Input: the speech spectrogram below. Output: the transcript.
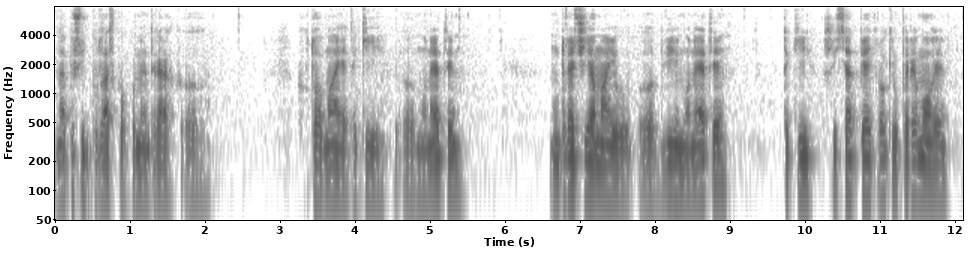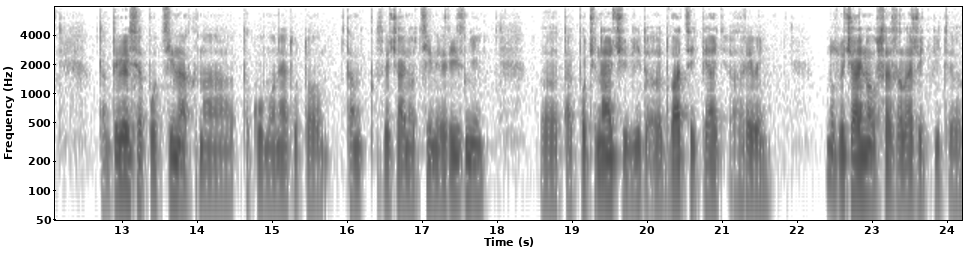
Напишіть, будь ласка, в коментарях, е, хто має такі е, монети. Ну, до речі, я маю е, дві монети, такі 65 років перемоги. Так, дивився по цінах на таку монету, то там, звичайно, ціни різні. Е, Так, починаючи від е, 25 гривень. Ну, звичайно, все залежить від е,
